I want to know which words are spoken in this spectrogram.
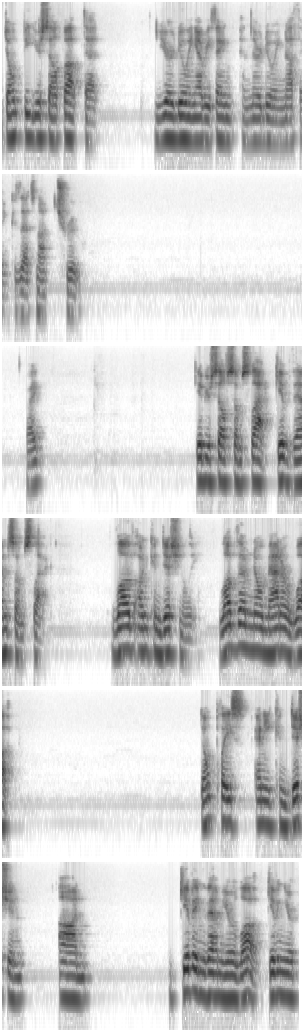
Don't beat yourself up that you're doing everything and they're doing nothing because that's not true. Right? Give yourself some slack. Give them some slack. Love unconditionally. Love them no matter what. Don't place any condition on giving them your love, giving your,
